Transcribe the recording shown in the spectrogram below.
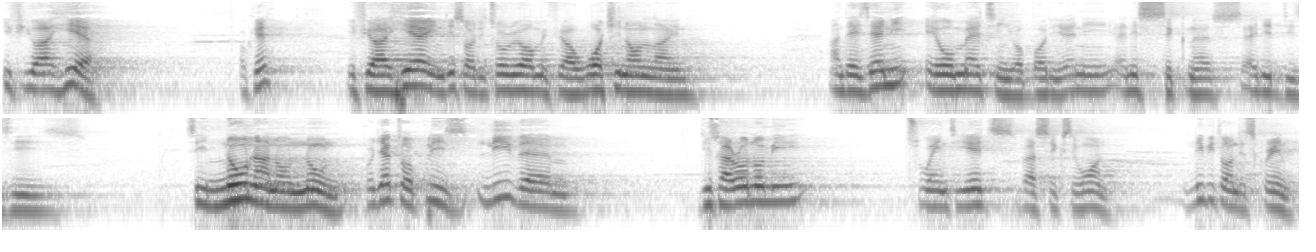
if you are here, okay? If you are here in this auditorium, if you are watching online, and there's any ailment in your body, any, any sickness, any disease, see, known and unknown. Projector, please leave um, Deuteronomy 28, verse 61. Leave it on the screen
